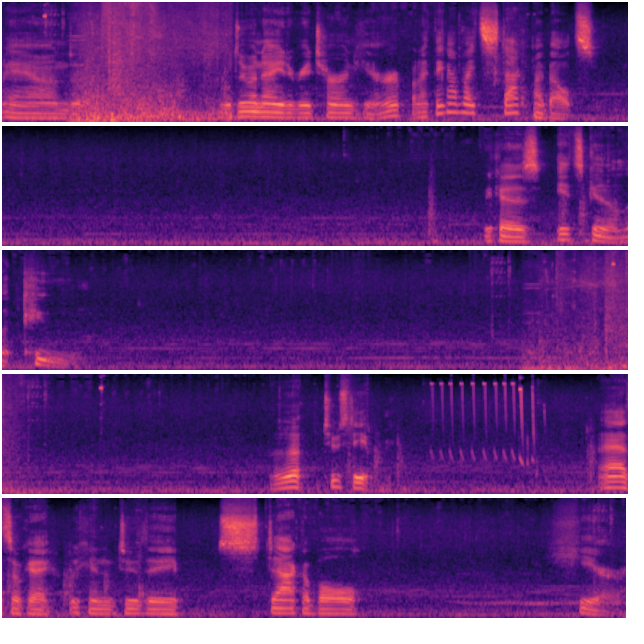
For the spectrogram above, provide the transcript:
and we'll do a 90 degree turn here, but I think I might stack my belts. Because it's gonna look cool. Uh, too steep. That's okay. We can do the stackable here.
